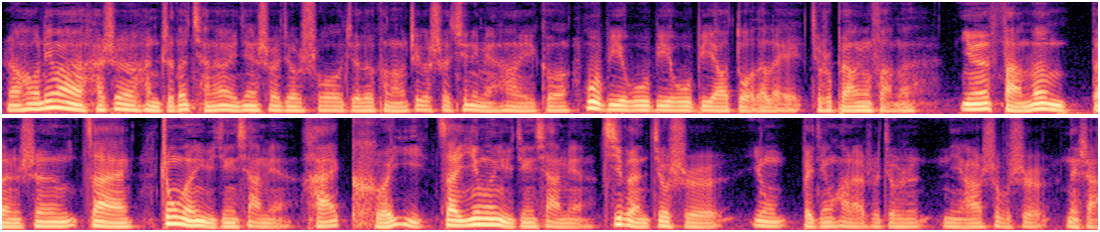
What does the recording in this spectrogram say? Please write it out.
然后另外还是很值得强调一件事，就是说，我觉得可能这个社区里面还有一个务必务必务必要躲的雷，就是不要用反问，因为反问本身在中文语境下面还可以，在英文语境下面基本就是。用北京话来说，就是你啊是不是那啥？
